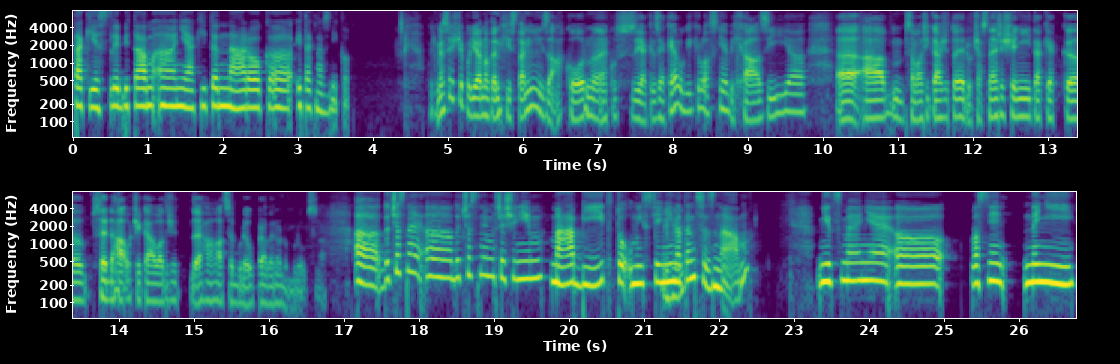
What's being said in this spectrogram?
tak jestli by tam uh, nějaký ten nárok uh, i tak nevznikl. Pojďme se ještě podívat na ten chystaný zákon, jako z, jak, z jaké logiky vlastně vychází a, a, a sama říká, že to je dočasné řešení, tak jak e, se dá očekávat, že HHC bude upraveno do budoucna? Dočasné, dočasným řešením má být to umístění mm-hmm. na ten seznam, nicméně vlastně není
